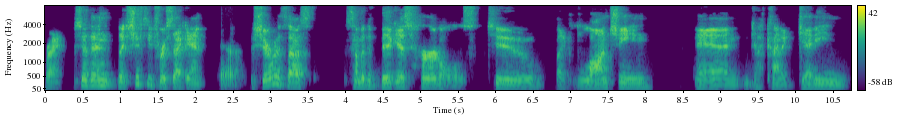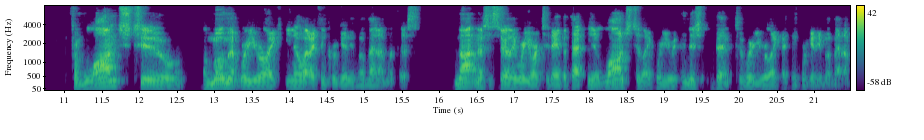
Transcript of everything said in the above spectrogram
Right. So then, like shifting for a second, yeah. share with us some of the biggest hurdles to like launching and kind of getting from launch to a moment where you were like, you know what, I think we're getting momentum with this. Not necessarily where you are today, but that you know, launch to like where you were initial then to where you were like, I think we're getting momentum.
